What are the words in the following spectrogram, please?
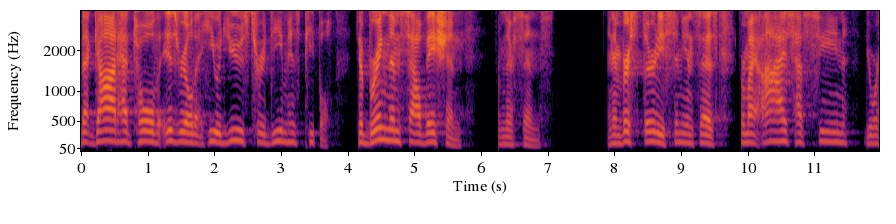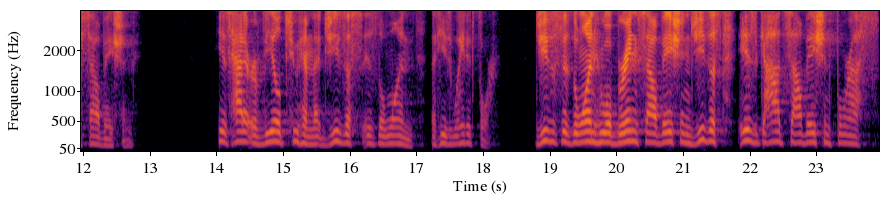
that God had told Israel that he would use to redeem his people, to bring them salvation from their sins. And in verse 30, Simeon says, For my eyes have seen your salvation. He has had it revealed to him that Jesus is the one that he's waited for. Jesus is the one who will bring salvation. Jesus is God's salvation for us.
